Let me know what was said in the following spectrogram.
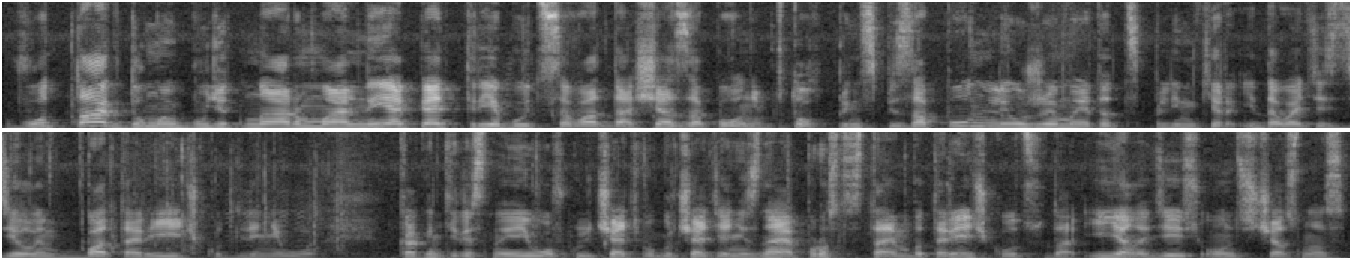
Вот так, думаю, будет нормально. И опять требуется вода. Сейчас заполним. Что, в принципе, заполнили уже мы этот сплинкер. И давайте сделаем батареечку для него. Как интересно его включать, выключать, я не знаю. Просто ставим батареечку вот сюда. И я надеюсь, он сейчас у нас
